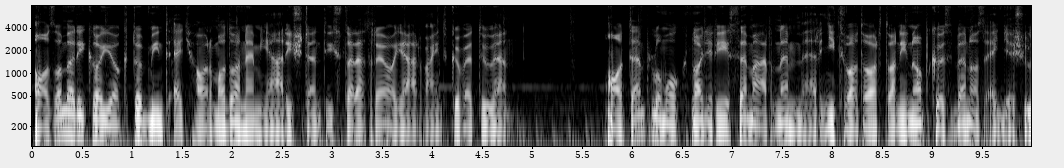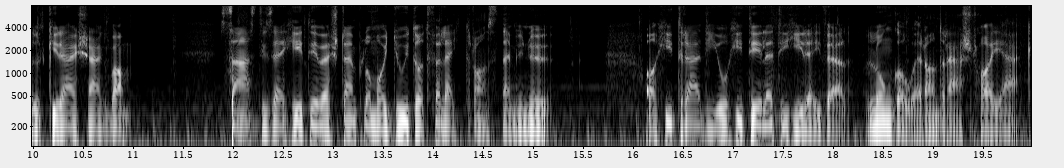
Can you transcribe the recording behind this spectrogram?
Az amerikaiak több mint egyharmada nem jár Isten tiszteletre a járványt követően. A templomok nagy része már nem mer nyitva tartani napközben az Egyesült Királyságban. 117 éves templomot gyújtott fel egy transznemű nő. A Hitrádió hitéleti híreivel Longauer Andrást hallják.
